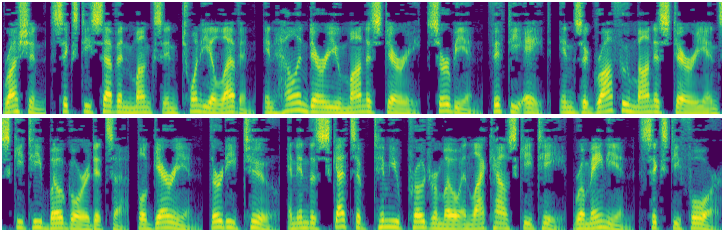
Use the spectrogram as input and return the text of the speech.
Russian, 67 monks in 2011; in Hilandariou Monastery, Serbian, 58; in Zografou Monastery and Skiti Bogorodica, Bulgarian, 32; and in the Skets of Timiou Prodromou and Lakkou Skiti, Romanian, 64.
